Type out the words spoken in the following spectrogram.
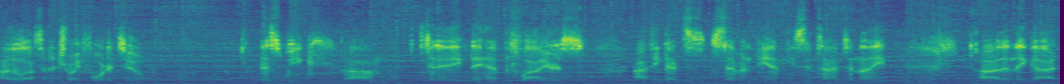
Uh, they lost to Detroit four to two. This week, um, today they have the Flyers. I think that's 7 p.m. Eastern time tonight. Uh, then they got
